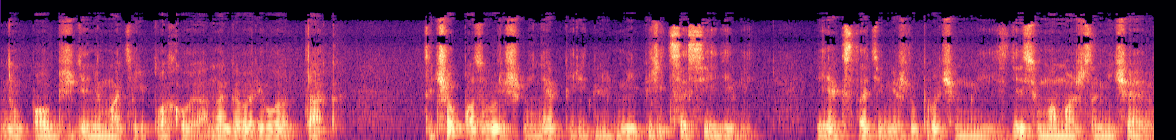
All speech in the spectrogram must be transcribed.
ну, по убеждению матери плохое, она говорила так, ты чё позоришь меня перед людьми, перед соседями? Я, кстати, между прочим, и здесь у мамаш замечаю,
